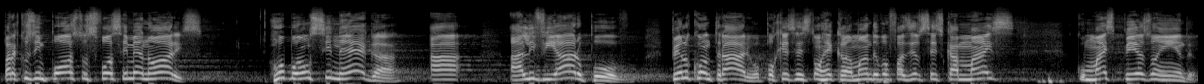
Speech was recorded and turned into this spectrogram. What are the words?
para que os impostos fossem menores. Roboão se nega a, a aliviar o povo. Pelo contrário, porque vocês estão reclamando, eu vou fazer vocês ficar mais com mais peso ainda.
